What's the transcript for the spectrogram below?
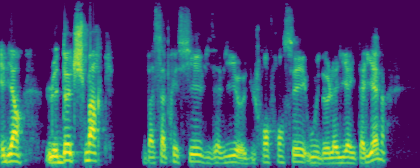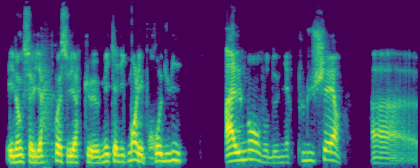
Eh bien, le Dutch mark va s'apprécier vis-à-vis euh, du franc français ou de la italienne. Et donc, ça veut dire quoi? Ça veut dire que mécaniquement, les produits allemands vont devenir plus chers à,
